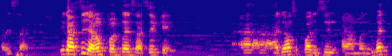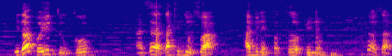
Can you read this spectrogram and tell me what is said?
for instance, you can still your own protest and say, okay, I- I don't support this thing, I am on it. But it's not for you to go and start attacking those who are having a particular opinion. You understand?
